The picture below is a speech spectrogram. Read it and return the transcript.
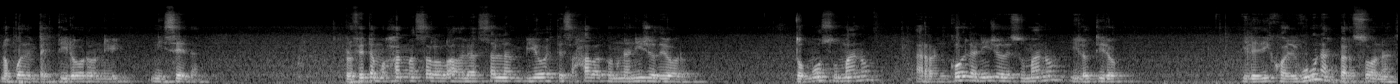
no pueden vestir oro ni, ni seda. El profeta Muhammad sallallahu alaihi wasallam vio este sahaba con un anillo de oro. Tomó su mano, arrancó el anillo de su mano y lo tiró. Y le dijo, algunas personas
